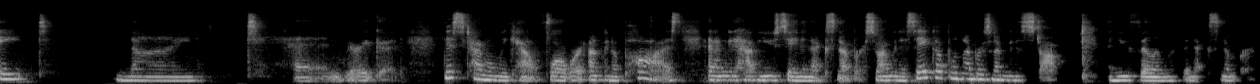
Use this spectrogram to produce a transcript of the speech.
eight, nine, ten. Very good. This time when we count forward, I'm going to pause and I'm going to have you say the next number. So I'm going to say a couple numbers and I'm going to stop and you fill in with the next number.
